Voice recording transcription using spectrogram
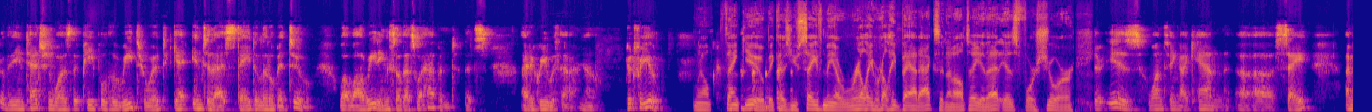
the intention was that people who read through it get into that state a little bit too while while reading. So that's what happened. That's I'd agree with that. Yeah. Good for you. Well, thank you because you saved me a really, really bad accident. I'll tell you that is for sure. There is one thing I can uh, uh, say. I'm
